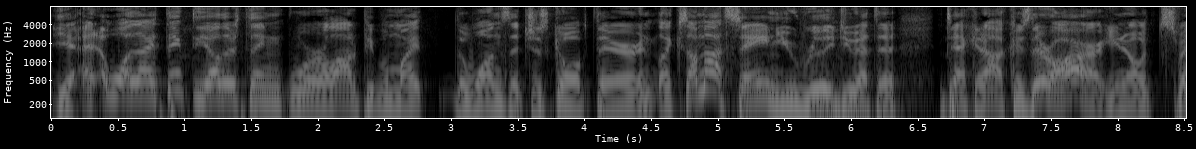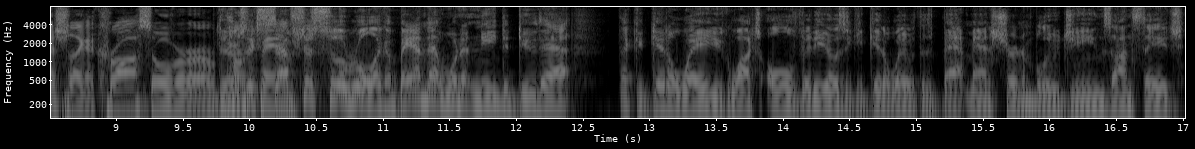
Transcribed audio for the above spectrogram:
Yeah, and, well, I think the other thing where a lot of people might the ones that just go up there and like, cause I'm not saying you really do have to deck it out because there are, you know, especially like a crossover or there's exceptions band. to the rule. Like a band that wouldn't need to do that, that could get away. You could watch old videos. You could get away with his Batman shirt and blue jeans on stage.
